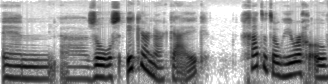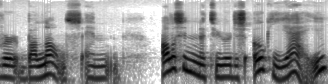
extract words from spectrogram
En uh, zoals ik er naar kijk, gaat het ook heel erg over balans. En alles in de natuur, dus ook jij,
